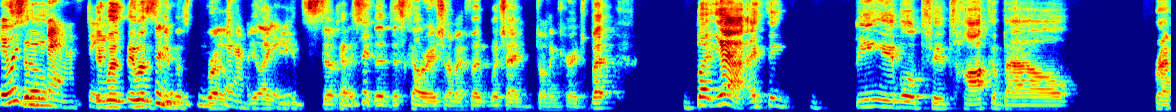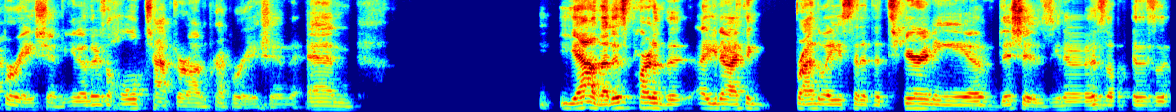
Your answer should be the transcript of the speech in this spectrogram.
It was So, nasty. It was it was it was gross. Nasty. Like you can still kind of see the discoloration on my foot, which I don't encourage. But but yeah, I think being able to talk about preparation, you know, there's a whole chapter on preparation. And yeah, that is part of the, uh, you know, I think Bryan, the way you said it, the tyranny of dishes, you know, is a, is a,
